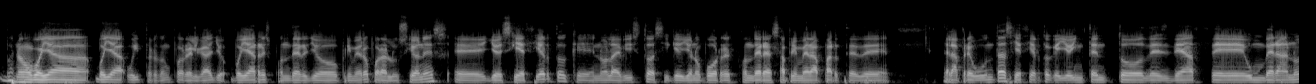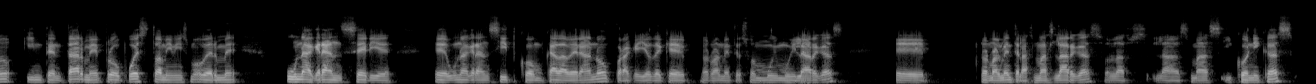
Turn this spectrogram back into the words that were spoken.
Bueno, voy a, voy a, uy, perdón por el gallo. Voy a responder yo primero por alusiones. Eh, yo sí es cierto que no la he visto, así que yo no puedo responder a esa primera parte de, de la pregunta. Sí es cierto que yo intento desde hace un verano intentar, me he propuesto a mí mismo verme una gran serie, eh, una gran sitcom cada verano, por aquello de que normalmente son muy, muy largas. Eh, normalmente las más largas son las, las más icónicas.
